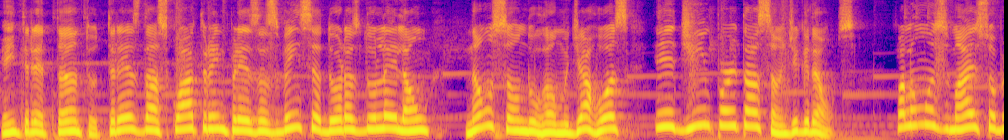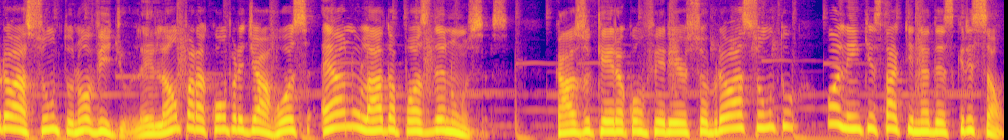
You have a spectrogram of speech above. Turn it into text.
Entretanto, três das quatro empresas vencedoras do leilão não são do ramo de arroz e de importação de grãos. Falamos mais sobre o assunto no vídeo. Leilão para compra de arroz é anulado após denúncias. Caso queira conferir sobre o assunto, o link está aqui na descrição.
